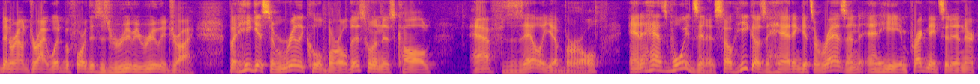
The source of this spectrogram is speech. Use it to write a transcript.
been around dry wood before. This is really, really dry. But he gets some really cool burl. This one is called Afzelia burl and it has voids in it. So he goes ahead and gets a resin and he impregnates it in there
